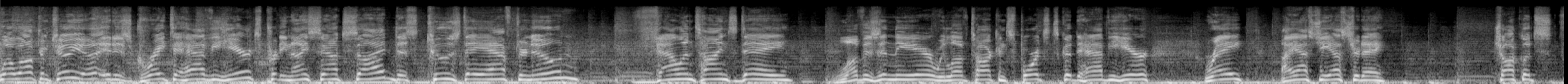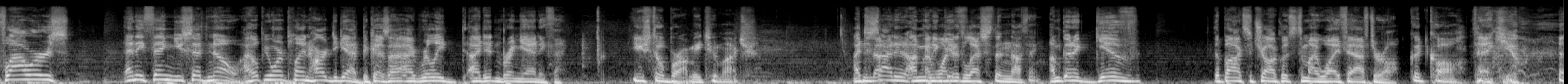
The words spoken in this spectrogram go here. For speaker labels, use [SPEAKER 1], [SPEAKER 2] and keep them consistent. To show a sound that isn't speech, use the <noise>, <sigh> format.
[SPEAKER 1] Well, welcome to you. It is great to have you here. It's pretty nice outside this Tuesday afternoon, Valentine's Day. Love is in the air. We love talking sports. It's good to have you here. Ray, I asked you yesterday chocolates, flowers, anything? You said no. I hope you weren't playing hard to get because I, I really I didn't bring you anything.
[SPEAKER 2] You still brought me too much.
[SPEAKER 1] I decided I'm going to
[SPEAKER 2] wanted
[SPEAKER 1] give
[SPEAKER 2] less than nothing.
[SPEAKER 1] I'm going to give the box of chocolates to my wife after all.
[SPEAKER 2] Good call.
[SPEAKER 1] Thank you. <laughs>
